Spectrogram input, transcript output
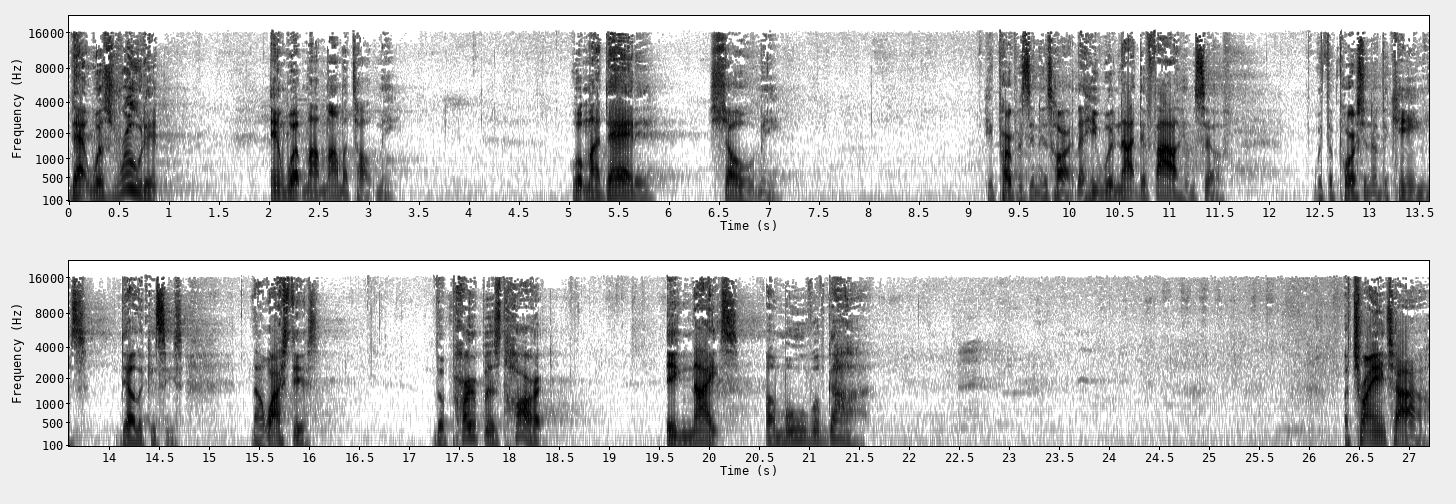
that was rooted in what my mama taught me, what my daddy showed me. He purposed in his heart that he would not defile himself with the portion of the king's delicacies. Now, watch this. The purposed heart ignites a move of God. A trained child.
